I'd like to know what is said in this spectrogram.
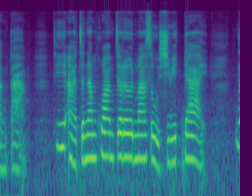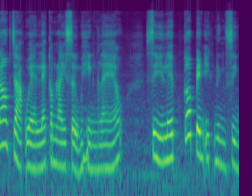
ต่างๆ ที่อาจจะนำความเจริญมาสู่ชีวิตได้ นอกจากแหวนและกำไลเสริมเฮงแล้ว สีเล็บก็เป็นอีกหนึ่งสิ่ง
